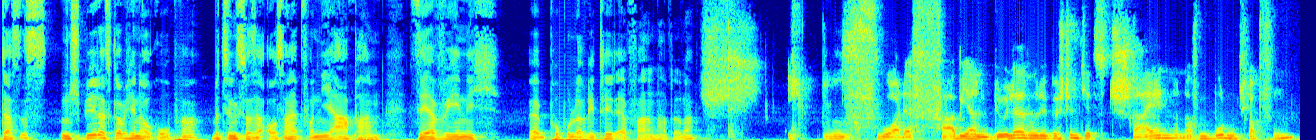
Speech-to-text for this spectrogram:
Das ist ein Spiel, das, glaube ich, in Europa, beziehungsweise außerhalb von Japan, sehr wenig äh, Popularität erfahren hat, oder? Ich, boah, der Fabian Döhler würde bestimmt jetzt schreien und auf den Boden klopfen.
